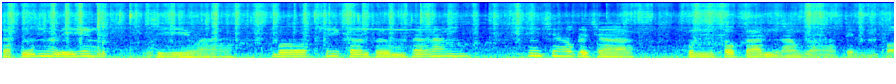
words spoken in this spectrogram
กับเงินเลี้ยงชีวาบอกที่การเพิ่มพลังให้ชาวประชา คนเข้ากันน้ำว่าเป็นพ่อ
